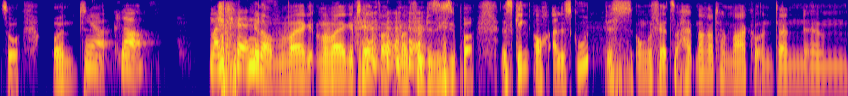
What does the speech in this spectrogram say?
So und Ja, klar. Man kennt. Genau, man war ja, man war ja getapert und man fühlte sich super. Es ging auch alles gut bis ungefähr zur Halbmarathonmarke und dann ähm,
